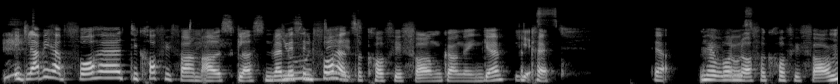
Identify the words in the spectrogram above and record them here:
Ich glaube, ich habe vorher die Coffee Farm ausgelassen, weil you wir sind vorher did. zur Coffee Farm gegangen, gell? Yes. Okay. Ja, wir waren noch auf der Coffee Farm,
